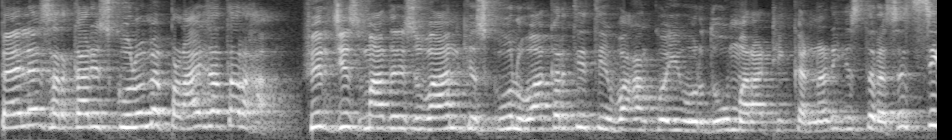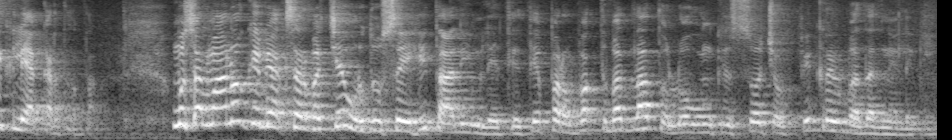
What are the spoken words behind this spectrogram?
पहले सरकारी स्कूलों में पढ़ाया जाता रहा, फिर जिस मादरी ज़ुबान की स्कूल हुआ करती थी, वहाँ कोई उर्दू, मराठी, कन्नड़ इस तरह से सीख लिया करता था। मुसलमानों के भी अक्सर बच्चे उर्दू से ही तालीम लेते थे, पर वक्त बदला तो लोगों की सोच और फ़िक्र भी बदलने लगी।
